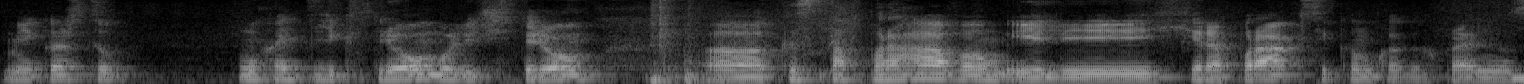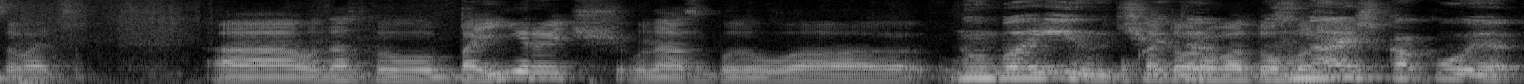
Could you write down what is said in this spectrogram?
мне кажется, мы ходили к трем или четырем а, костоправам или хиропрактикам, как их правильно называть. А, у нас был Баирыч, у нас был... а, Ну, Борисович, У которого это, дома- знаешь, какое,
